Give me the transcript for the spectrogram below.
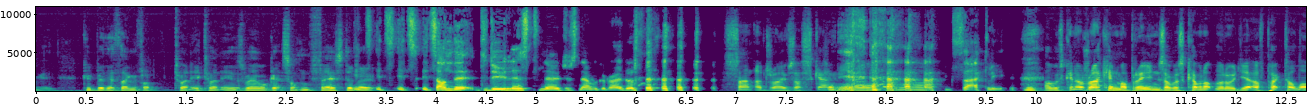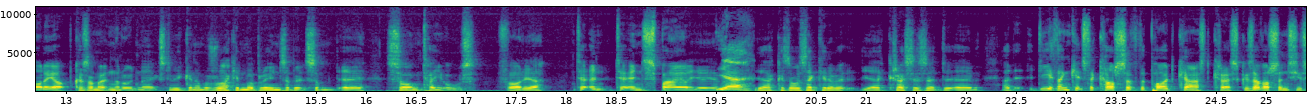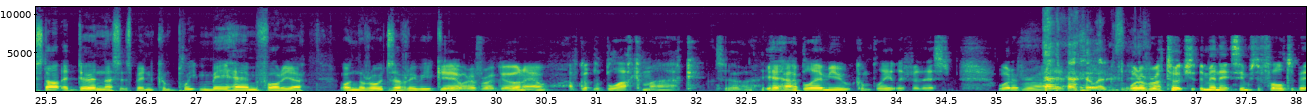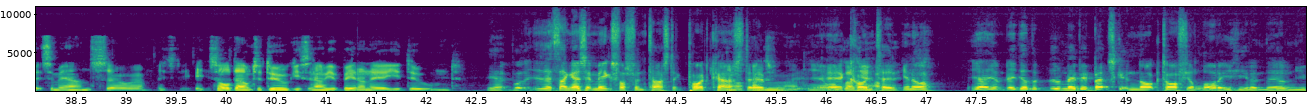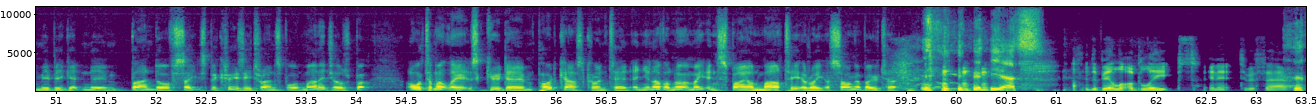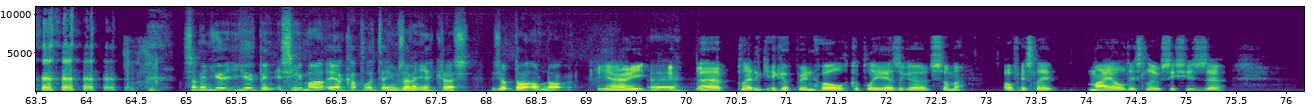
could be the thing for 2020 as well. We'll get something festive it's, It's, it's it's on the to do list now. Just never got around it. Santa drives a Scania. exactly. I was kind of racking my brains. I was coming up the road yet. I've picked a lorry up because I'm out on the road next week, and I was racking my brains about some uh, song titles for you to to inspire you. Yeah, yeah. Because I was thinking about yeah, Chris is said. Um, do you think it's the curse of the podcast, Chris? Because ever since you've started doing this, it's been complete mayhem for you on the roads every week. Yeah, wherever I go now, I've got the black mark. So yeah, I blame you completely for this. Whatever I uh, whatever I touch at the minute seems to fall to bits in my hands. So uh, it's it's all down to Dougie. So now you've been on here, you're doomed. Yeah, but the thing is, it makes for fantastic podcast oh, um, yeah, well, uh, content. You know, yeah, there may be bits getting knocked off your lorry here and there, and you may be getting um, banned off sites by crazy transport managers. But ultimately, it's good um, podcast content, and you never know; it might inspire Marty to write a song about it. yes, I think there'd be a lot of bleeps in it. To be fair. so I mean, you you've been to see Marty a couple of times, haven't you, Chris? Is your daughter not? Yeah, he, uh, he uh, played a gig up in Hull a couple of years ago, in summer. Obviously, my eldest Lucy, she's a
